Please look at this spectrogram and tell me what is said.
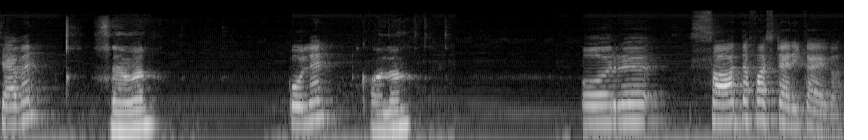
seven seven colon colon और सात दफ़ा स्टैरिक आएगा।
